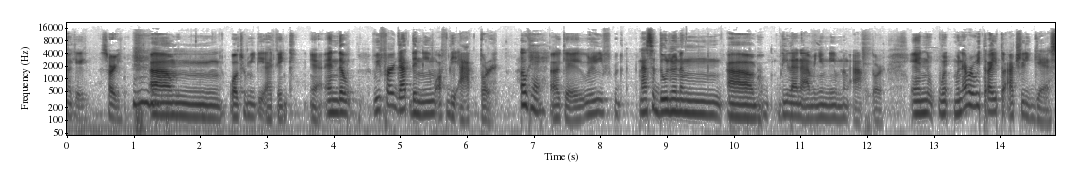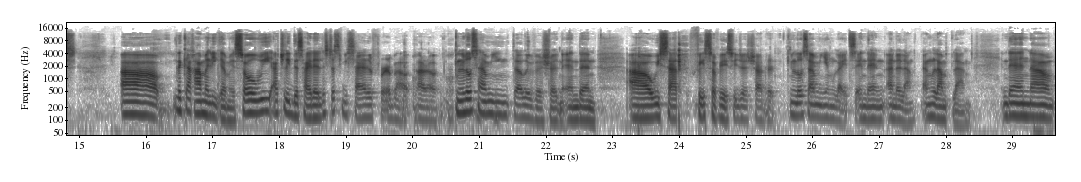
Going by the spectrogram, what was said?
okay, sorry, um, Walter Mitty, I think. Yeah, and the, we forgot the name of the actor. Okay. Okay, we nasa dulo ng uh, dila namin yung name ng actor. And wh- whenever we try to actually guess, uh, nagkakamali kami. So we actually decided, let's just be silent for about, I don't know, kinlose namin yung television and then uh, we sat face to face with each other. Kinlose namin yung lights and then ano lang, ang lamp lang. And then um,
